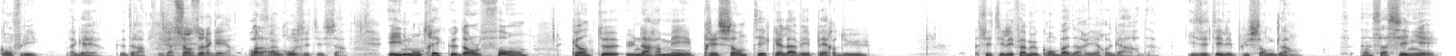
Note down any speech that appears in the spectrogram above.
conflit, la guerre, etc. La science de la guerre. Voilà, en gros, c'était ça. Et il montrait que dans le fond, quand euh, une armée pressentait qu'elle avait perdu, c'était les fameux combats d'arrière-garde ils étaient les plus sanglants. Hein, ça saignait,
